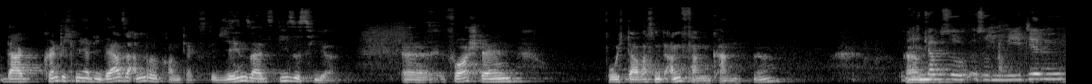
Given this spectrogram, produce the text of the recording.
da könnte ich mir diverse andere Kontexte jenseits dieses hier äh, vorstellen, wo ich da was mit anfangen kann. Ne? Ähm. Ich glaube, so, so Medien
